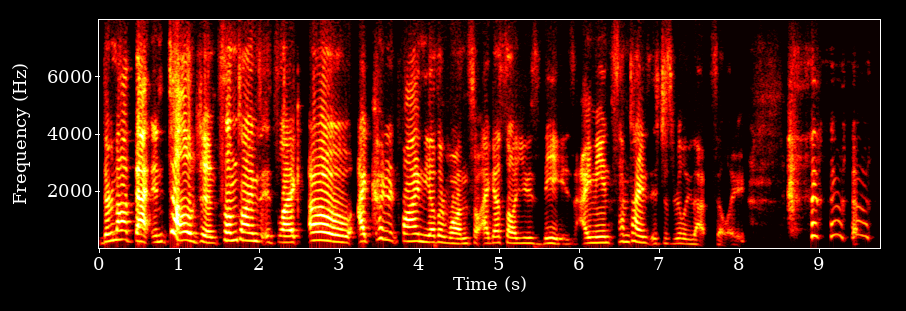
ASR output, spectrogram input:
they're not that intelligent. Sometimes it's like, oh, I couldn't find the other one, so I guess I'll use these. I mean, sometimes it's just really that silly.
